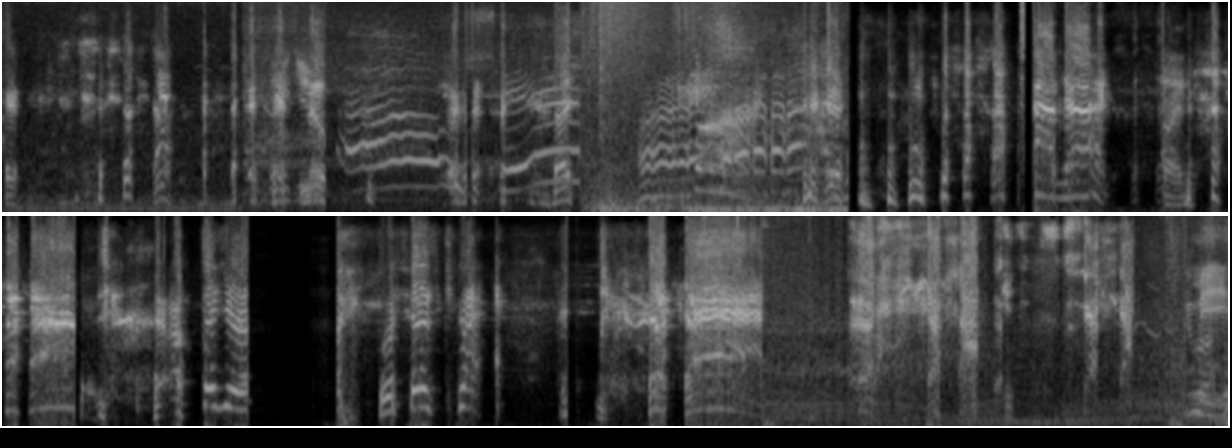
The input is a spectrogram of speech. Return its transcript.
Thank you. No. Oh shit! Fuck! I'm not. I'll figure out. What's this crap? Me.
